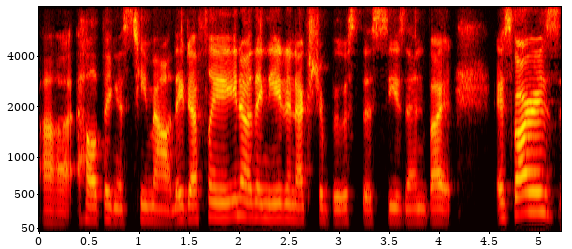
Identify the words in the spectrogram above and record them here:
uh, helping his team out. They definitely, you know, they need an extra boost this season. But as far as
